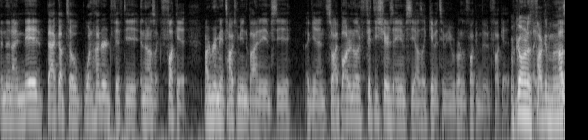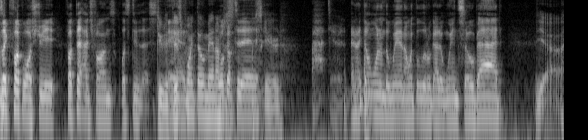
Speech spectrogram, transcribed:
and then I made back up to 150, and then I was like, fuck it. My roommate talked me into buying AMC again, so I bought another 50 shares of AMC. I was like, give it to me. We're going to the fucking moon. Fuck it. We're going to the Like, fucking moon. I was like, fuck Wall Street. Fuck the hedge funds. Let's do this. dude, at this point though, man, I'm woke just up today- I'm scared. ah, dude, and I don't want him to win. I want the little guy to win so bad. Yeah.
